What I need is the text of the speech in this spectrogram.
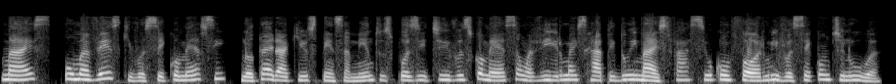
Mas, uma vez que você comece, notará que os pensamentos positivos começam a vir mais rápido e mais fácil conforme você continua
